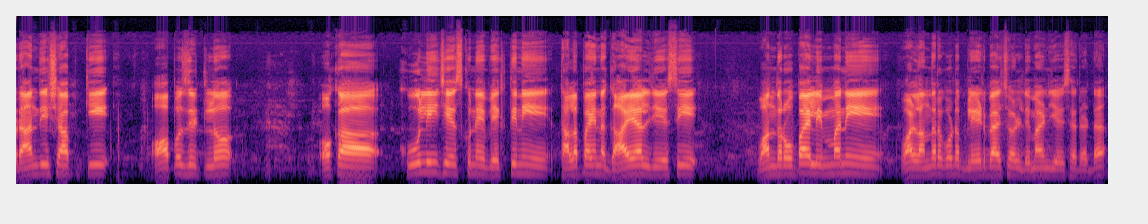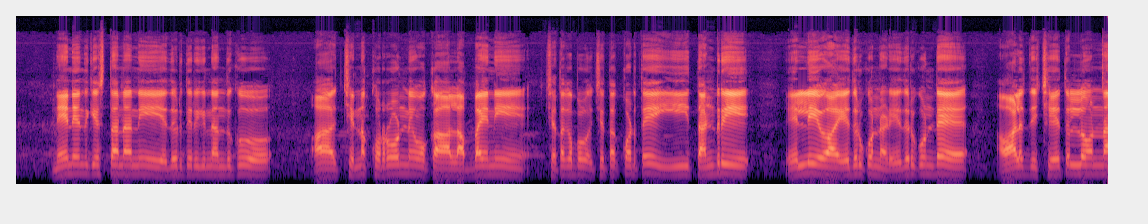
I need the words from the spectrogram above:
బ్రాందీ షాప్కి ఆపోజిట్లో ఒక కూలీ చేసుకునే వ్యక్తిని తలపైన గాయాలు చేసి వంద రూపాయలు ఇమ్మని వాళ్ళందరూ కూడా బ్లేడ్ బ్యాచ్ వాళ్ళు డిమాండ్ చేశారట. నేను ఎందుకు ఇస్తానని ఎదురు తిరిగినందుకు ఆ చిన్న కుర్రోడిని ఒక వాళ్ళ అబ్బాయిని చితక చితక కొడితే ఈ తండ్రి వెళ్ళి ఎదుర్కొన్నాడు. ఎదుర్కొంటే వాళ్ళది చేతుల్లో ఉన్న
